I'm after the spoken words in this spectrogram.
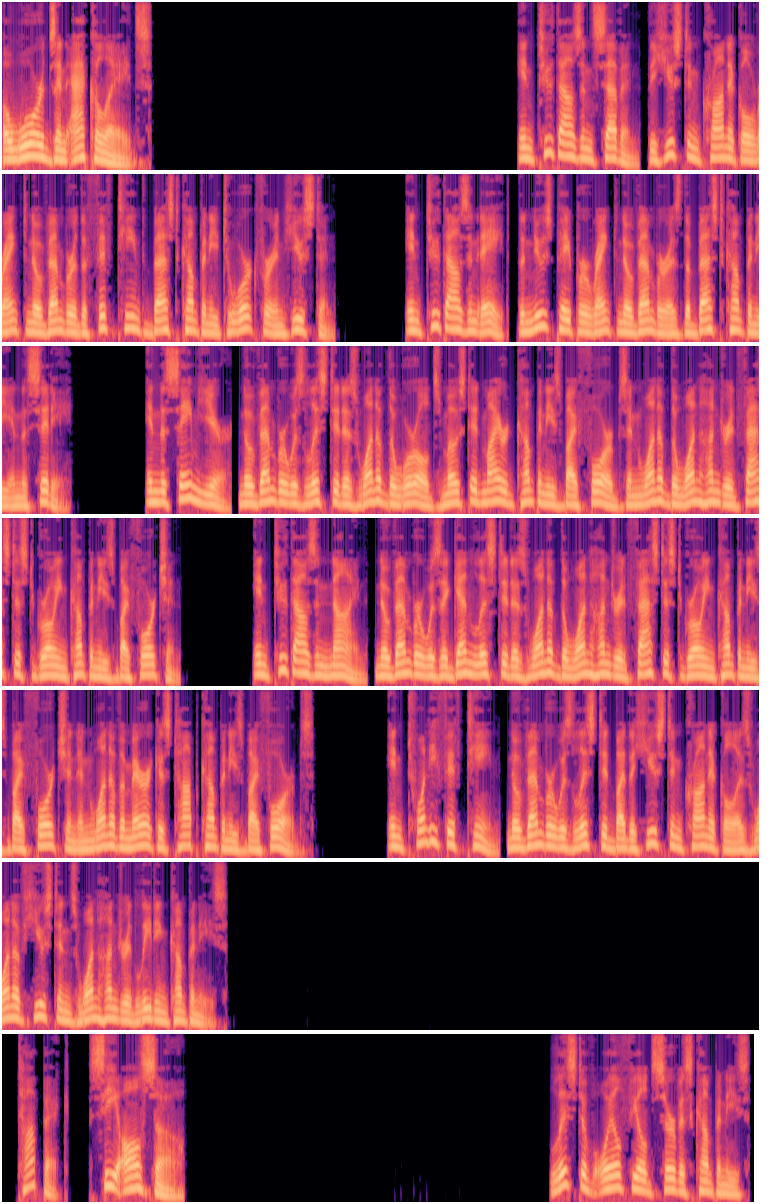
Awards and accolades In 2007, the Houston Chronicle ranked November the 15th best company to work for in Houston. In 2008, the newspaper ranked November as the best company in the city. In the same year, November was listed as one of the world's most admired companies by Forbes and one of the 100 fastest growing companies by Fortune. In 2009, November was again listed as one of the 100 fastest growing companies by Fortune and one of America's top companies by Forbes. In 2015, November was listed by the Houston Chronicle as one of Houston's 100 leading companies. See also. List of oilfield service companies.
